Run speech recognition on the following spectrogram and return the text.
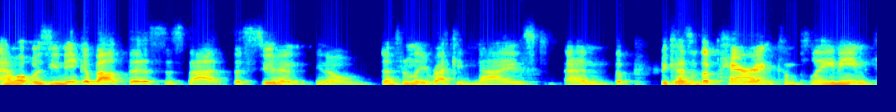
And what was unique about this is that the student, you know, definitely recognized, and the, because of the parent complaining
